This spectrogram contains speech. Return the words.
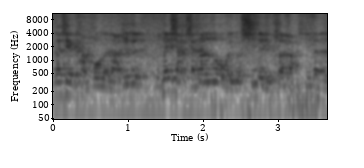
那些 component 啊，就是你可以想想象，就是说我有新的演算法，新的。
